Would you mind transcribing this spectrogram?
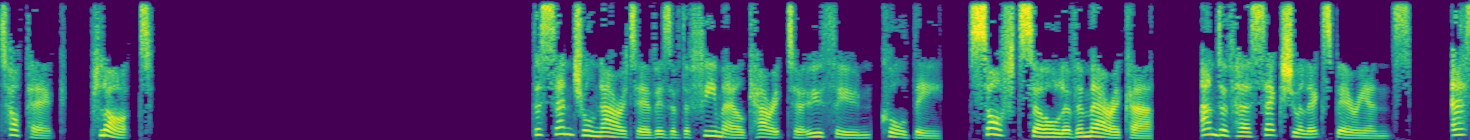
Topic. Plot The central narrative is of the female character Oothoon, called the soft soul of America, and of her sexual experience. S.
